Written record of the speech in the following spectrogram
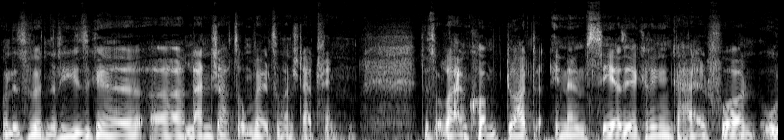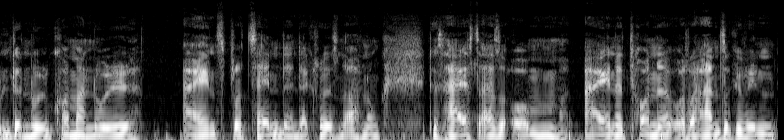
und es würden riesige äh, Landschaftsumwälzungen stattfinden. Das Uran kommt dort in einem sehr, sehr geringen Gehalt vor, unter 0,01 Prozent in der Größenordnung. Das heißt also, um eine Tonne Uran zu gewinnen,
